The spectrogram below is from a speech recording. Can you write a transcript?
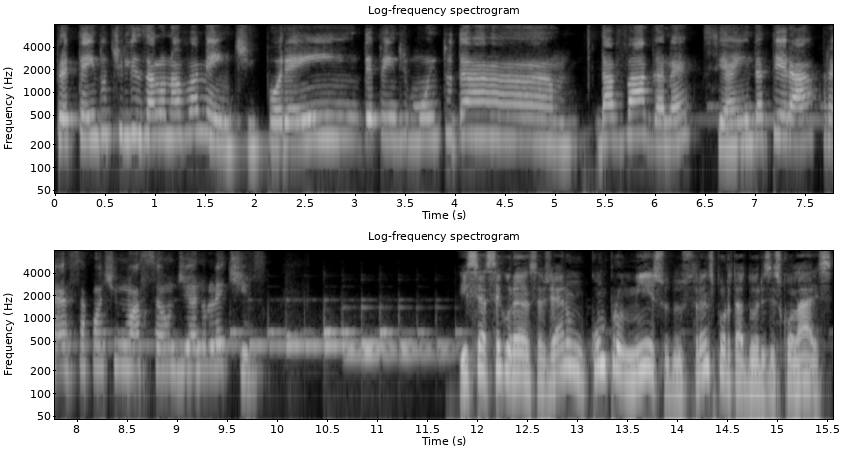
pretendo utilizá-lo novamente, porém depende muito da, da vaga, né? Se ainda terá para essa continuação de ano letivo. E se a segurança já era um compromisso dos transportadores escolares,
